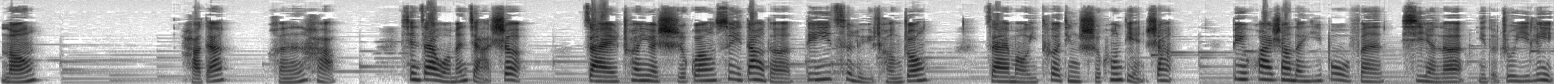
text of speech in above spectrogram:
能。好的，很好。现在我们假设，在穿越时光隧道的第一次旅程中，在某一特定时空点上。壁画上的一部分吸引了你的注意力。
